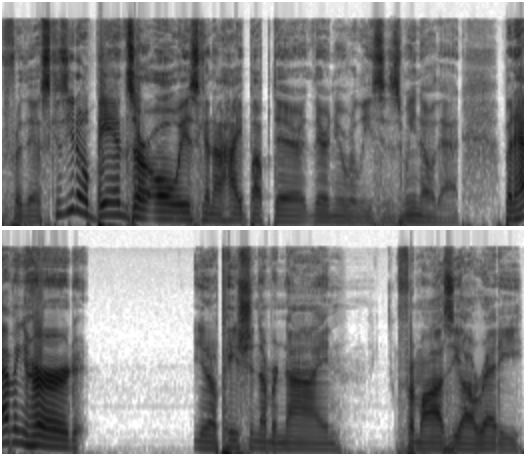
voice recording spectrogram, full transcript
for this because you know bands are always gonna hype up their their new releases. We know that, but having heard, you know, Patient Number Nine from Ozzy already,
